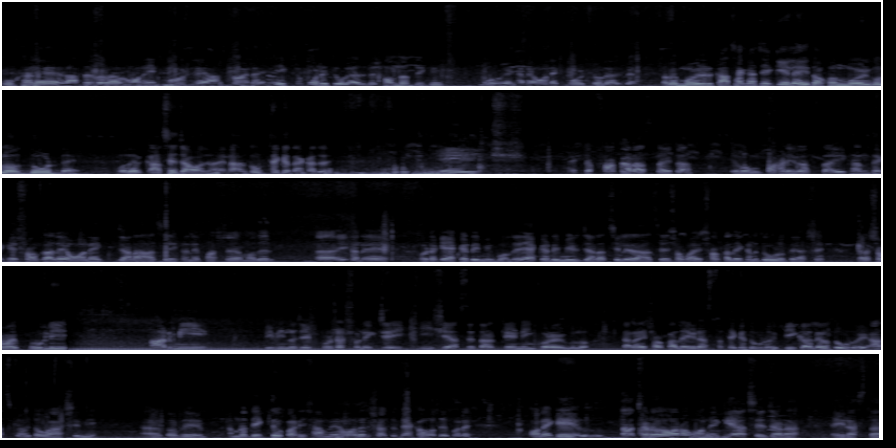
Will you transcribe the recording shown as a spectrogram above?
ওখানে রাতের বেলা অনেক ময়ূর যে আশ্রয় নেয়, একটু পরে চলে আসবে, সন্ধ্যার দিকে ময়ূর এখানে অনেক ময়ূর চলে আসবে। তবে ময়ূরের কাছাকাছি গেলেই তখন ময়ূরগুলো দৌড় দেয়, ওদের কাছে যাওয়া যায় না, দূর থেকে দেখা যায়। এই একটা ফাঁকা রাস্তা এটা, এবং পাহাড়ি রাস্তা, এখান থেকে সকালে অনেক যারা আছে এখানে, পাশে আমাদের এখানে ওটাকে একাডেমি বলে। একাডেমির যারা ছেলেরা আছে, সবাই সকালে এখানে দৌড়তে আসে। তারা সবাই পুলিশ আর্মি বিভিন্ন যে প্রশাসনিক যে ইসে আছে, তারা ট্রেনিং করে ওগুলো। তারা সকালে এই রাস্তা থেকে দৌড়োয়, বিকালেও দৌড়োয়। আজকে হয়তো ও আসেনি। তবে আমরা দেখতেও পারি, সামনে আমাদের সাথে দেখা হতে পারে। অনেকে, তাছাড়াও আরও অনেকে আছে যারা এই রাস্তা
